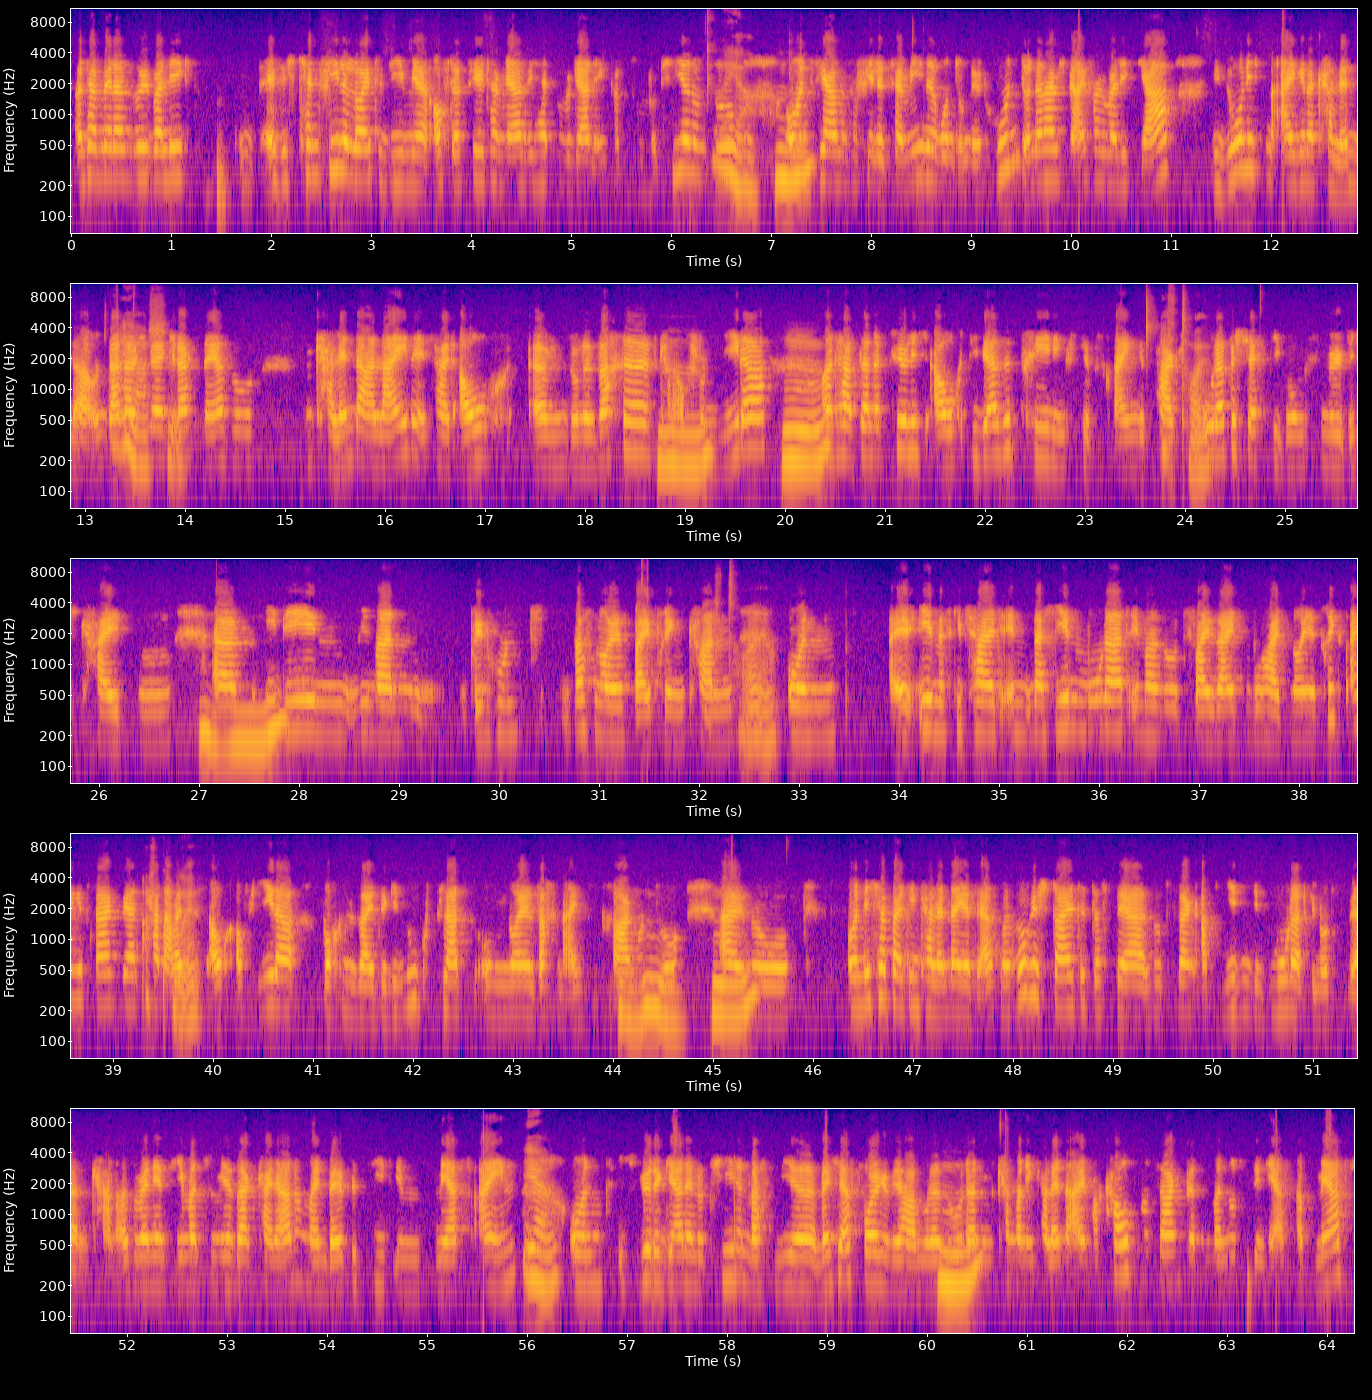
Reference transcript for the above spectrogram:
Und habe mir dann so überlegt, also ich kenne viele Leute, die mir oft erzählt haben, ja, sie hätten so gerne irgendwas zum Notieren und so. Ja. Mhm. Und sie haben so viele Termine rund um den Hund. Und dann habe ich mir einfach überlegt, ja, wieso nicht ein eigener Kalender? Und dann ah, habe ich mir schön. gedacht, naja, so ein Kalender alleine ist halt auch ähm, so eine Sache, das kann mhm. auch schon jeder. Mhm. Und habe dann natürlich auch diverse Trainingstipps reingepackt oder Beschäftigungsmöglichkeiten, mhm. ähm, Ideen, wie man den Hund was Neues beibringen kann. Und äh, eben, es gibt halt in, nach jedem Monat immer so zwei Seiten, wo halt neue Tricks eingetragen werden kann, Ach, cool. aber es ist auch auf jeder Wochenseite genug Platz, um neue Sachen einzutragen tragen mhm. und so. Mhm. Also, und ich habe halt den Kalender jetzt erstmal so gestaltet, dass der sozusagen ab jedem Monat genutzt werden kann. Also wenn jetzt jemand zu mir sagt, keine Ahnung, mein Welpe zieht im März ein ja. und ich würde gerne notieren, was wir, welche Erfolge wir haben oder mhm. so, dann kann man den Kalender einfach kaufen und sagen, man nutzt den erst ab März.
